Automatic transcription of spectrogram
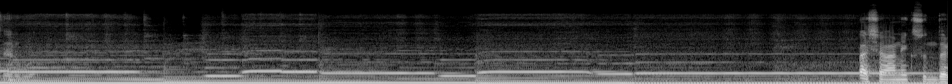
सर्व. अशा अनेक सुंदर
